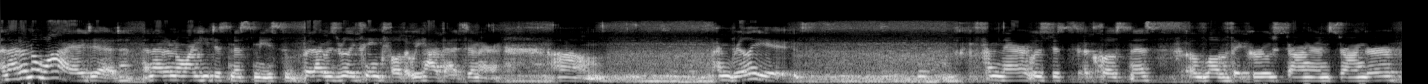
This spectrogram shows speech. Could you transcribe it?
and I don't know why I did, and I don't know why he dismissed me. So, but I was really thankful that we had that dinner. Um, I'm really from there. It was just a closeness, a love that grew stronger and stronger,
